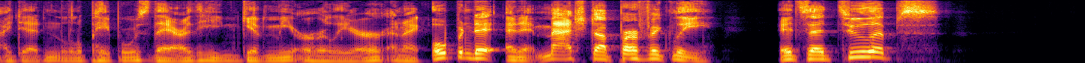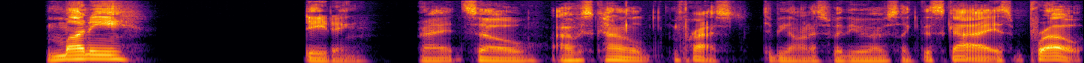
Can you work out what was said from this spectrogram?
I did. And the little paper was there that he'd given me earlier. And I opened it and it matched up perfectly It said tulips, money, dating, right? So I was kind of impressed, to be honest with you. I was like, this guy is a pro.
